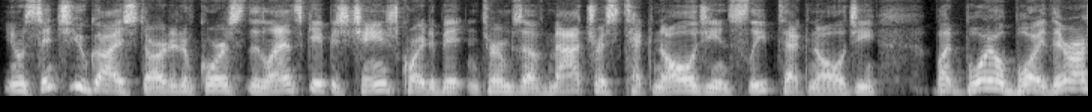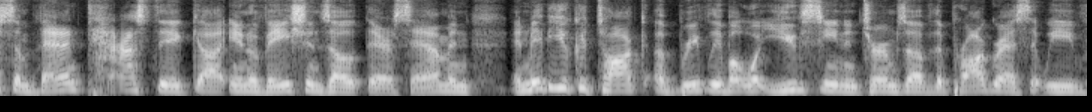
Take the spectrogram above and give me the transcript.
You know, since you guys started, of course, the landscape has changed quite a bit in terms of mattress technology and sleep technology. But boy, oh boy, there are some fantastic uh, innovations out there, Sam. And and maybe you could talk uh, briefly about what you've seen in terms of the progress that we've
